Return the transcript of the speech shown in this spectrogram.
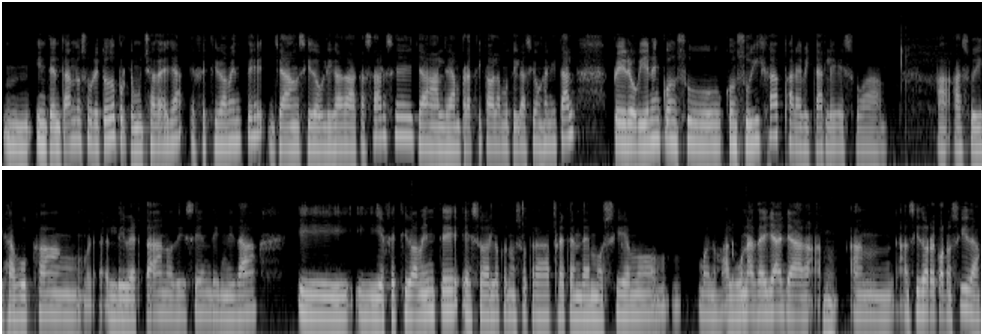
intentando sobre todo porque muchas de ellas efectivamente ya han sido obligadas a casarse, ya le han practicado la mutilación genital, pero vienen con su, con su hija para evitarle eso a, a, su hija. Buscan libertad, nos dicen, dignidad. Y, efectivamente eso es lo que nosotras pretendemos. Si hemos, bueno, algunas de ellas ya mm. han, han sido reconocidas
